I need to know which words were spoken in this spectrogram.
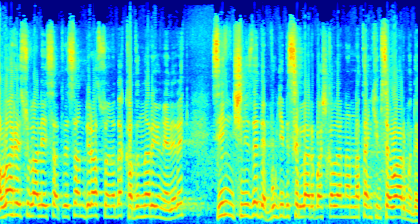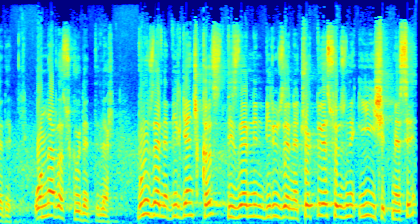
Allah Resulü Aleyhisselatü Vesselam biraz sonra da kadınlara yönelerek sizin içinizde de bu gibi sırları başkalarına anlatan kimse var mı dedi. Onlar da sükut ettiler. Bunun üzerine bir genç kız dizlerinin biri üzerine çöktü ve sözünü iyi işitmesi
